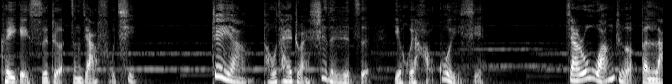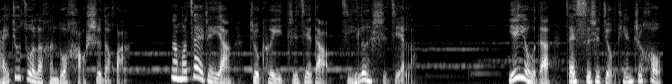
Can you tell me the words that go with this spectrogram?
可以给死者增加福气，这样投胎转世的日子也会好过一些。假如亡者本来就做了很多好事的话，那么再这样就可以直接到极乐世界了。也有的在四十九天之后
